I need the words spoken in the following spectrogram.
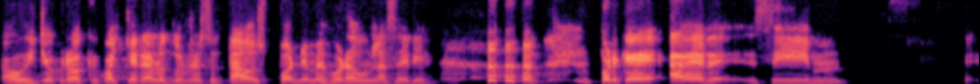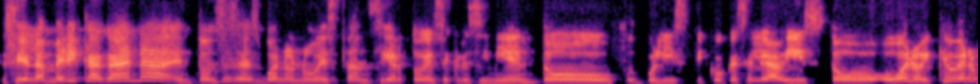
Uy, yo creo que cualquiera de los dos resultados pone mejor aún la serie. Porque, a ver, si si el América gana, entonces es bueno, no es tan cierto ese crecimiento futbolístico que se le ha visto, o bueno, hay que ver,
